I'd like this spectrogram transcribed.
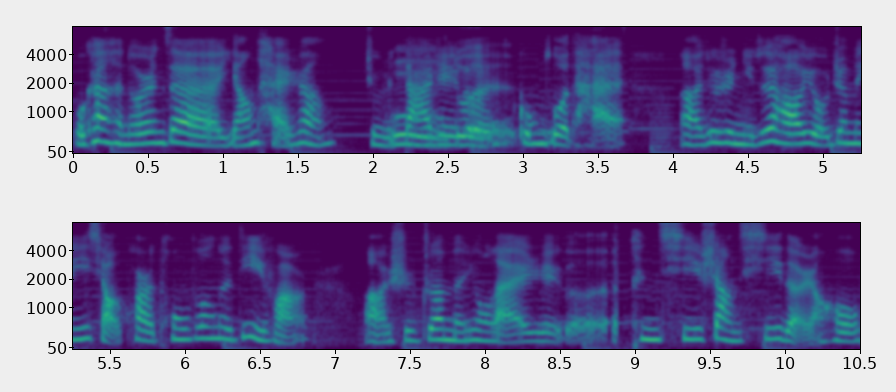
我看很多人在阳台上就是搭嗯这个工作台、啊，就是你最好有这么一小块通风的地方。啊，是专门用来这个喷漆上漆的，然后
